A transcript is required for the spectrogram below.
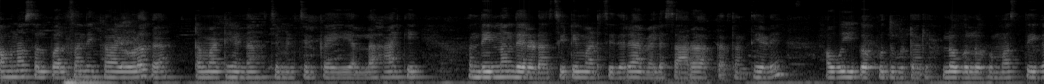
ಅವನ್ನ ಸ್ವಲ್ಪ ಅಲಸಂದಿ ಕಾಳು ಒಳಗೆ ಟಮಾಟೆ ಹಣ್ಣು, ಹಸಿಮೆಣಸಿನ್ಕಾಯಿ ಎಲ್ಲ ಹಾಕಿ ಒಂದು ಇನ್ನೊಂದೆರಡು ಸಿಟಿ ಮಾಡಿಸಿದ್ದಾರೆ ಆಮೇಲೆ ಸಾರು ಅಂಥೇಳಿ ಅವು ಈಗ ಕುದ್ದು ರೀ ಲಗು ಲಗು ಮಸ್ತ್ ಈಗ.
